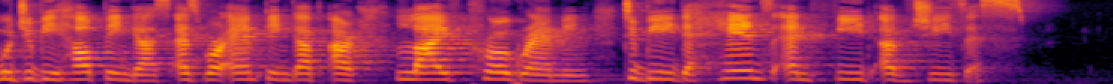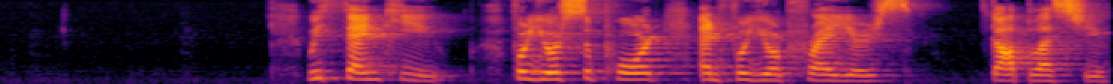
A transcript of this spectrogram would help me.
Would you be helping us as we're amping up our live programming to be the hands and feet of Jesus? We thank you for your support and for your prayers. God bless you.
